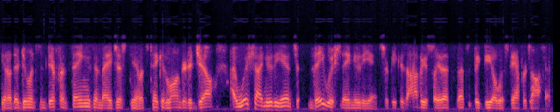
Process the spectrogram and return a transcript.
you know, they're doing some different things, and they just, you know, it's taking longer to gel. I wish I knew the answer. They wish they knew the answer because obviously that's that's a big deal with Stanford's offense.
